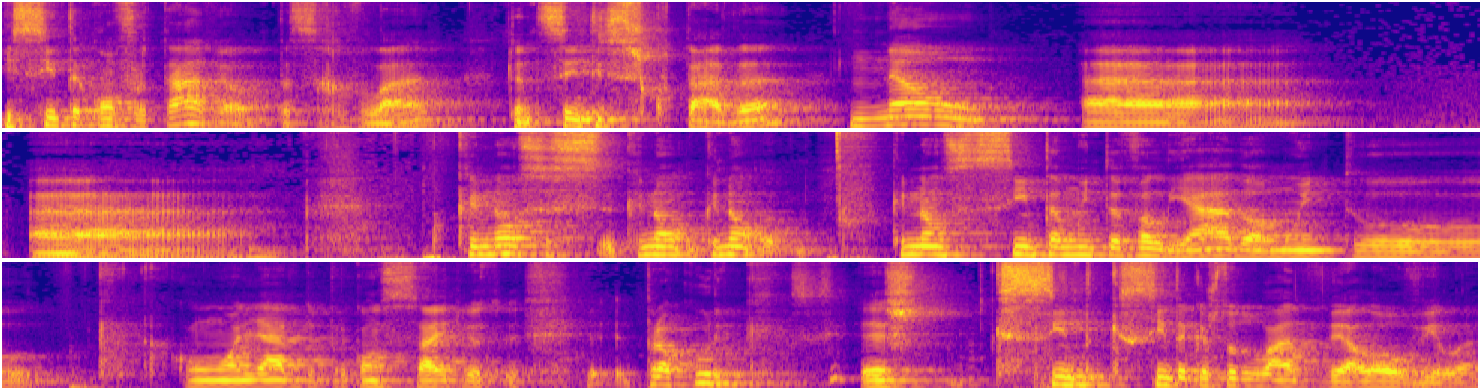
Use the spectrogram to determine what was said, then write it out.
e se sinta confortável para se revelar, portanto, sentir-se escutada, não ah, ah, que não se que não que não que não se sinta muito avaliado ou muito com um olhar de preconceito procure que, que, se sinta, que sinta que eu estou do lado dela a ouvi-la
